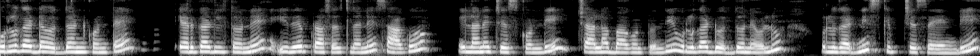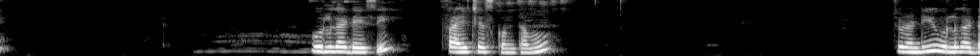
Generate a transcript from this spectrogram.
ఉర్లగడ్డ వద్దనుకుంటే ఎర్రగడ్డలతోనే ఇదే ప్రాసెస్లోనే సాగు ఇలానే చేసుకోండి. చాలా బాగుంటుంది. ఉర్లగడ్డ వద్దు అనేవాళ్ళు ఉర్లగడ్డని స్కిప్ చేసేయండి. ఉర్లగడ్డ వేసి ఫ్రై చేసుకుంటాము. చూడండి ఉర్లగడ్డ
